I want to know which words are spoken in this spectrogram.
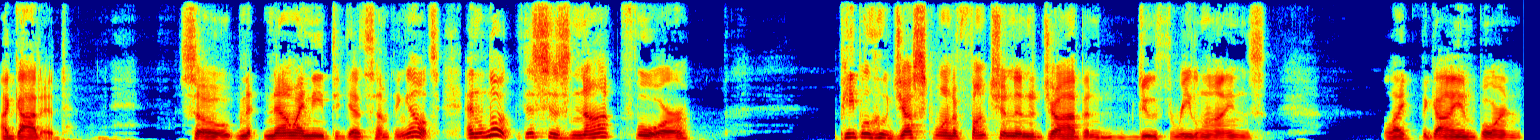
I got it. So n- now I need to get something else. And look, this is not for people who just want to function in a job and do three lines like the guy in Bourne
